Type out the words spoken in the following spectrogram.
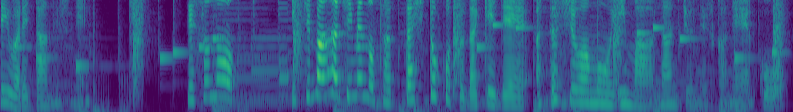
言われたんですね。でその一番初めのたった一言だけで私はもう今何て言うんですかねこう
